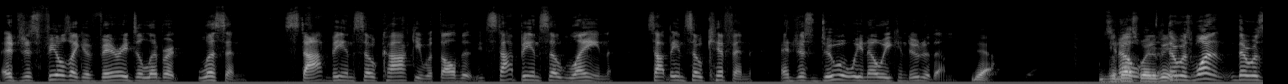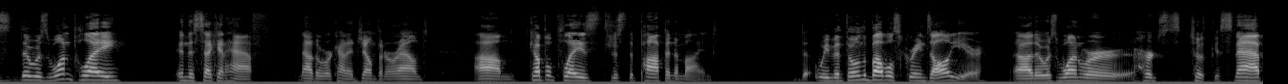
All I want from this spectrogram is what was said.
It just feels like a very deliberate listen. Stop being so cocky with all the. Stop being so lane. Stop being so Kiffin, and just do what we know we can do to them Yeah. It's the you know, best way to be. There was one. There was there was one play in the second half. Now that we're kind of jumping around, a um, couple plays just that pop into mind. We've been throwing the bubble screens all year. Uh, there was one where Hurts took a snap.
